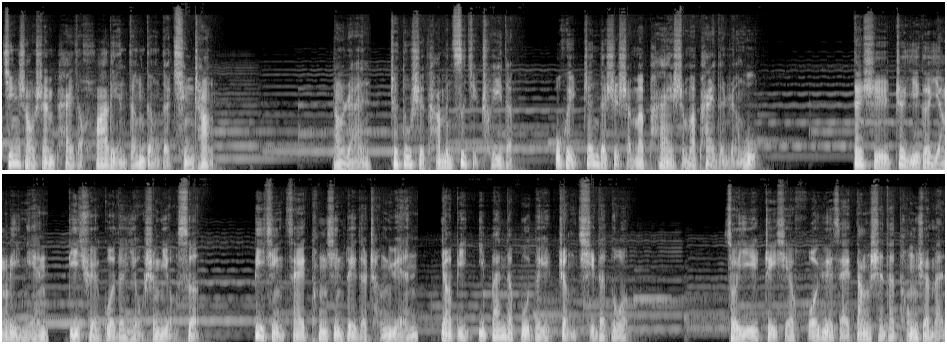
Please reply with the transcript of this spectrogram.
金少山派的花脸等等的清唱。当然，这都是他们自己吹的，不会真的是什么派什么派的人物。但是这一个阳历年的确过得有声有色，毕竟在通信队的成员。要比一般的部队整齐得多，所以这些活跃在当时的同学们，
